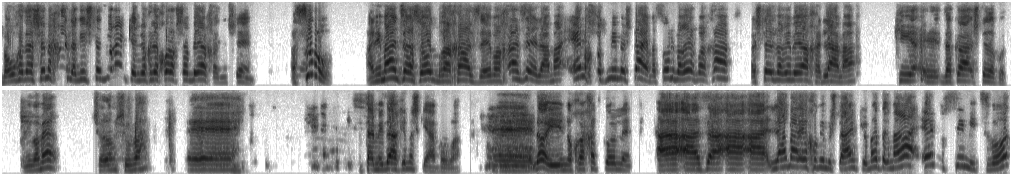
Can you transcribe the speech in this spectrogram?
ברוך אתה השם אחד, להגיד שתי דברים, כי אני לא יכול לאכול עכשיו ביחד את שתיהם. אסור. אני, מה אני צריך לעשות? ברכה על זה, ברכה על זה. למה? אין חותמים בשתיים, אסור לברך ברכה על שתי דברים ביחד. למה? כי, אה, דקה, שתי דקות. אני אומר, שלום שובה. אה, תלמידה הכי משקיעה פה. אה, לא, היא נוכחת כל... אז למה איך חותמים בשתיים? כי אומרת הגמרא, אין עושים מצוות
